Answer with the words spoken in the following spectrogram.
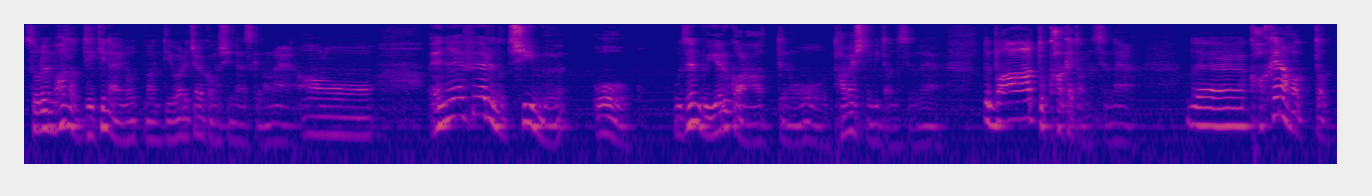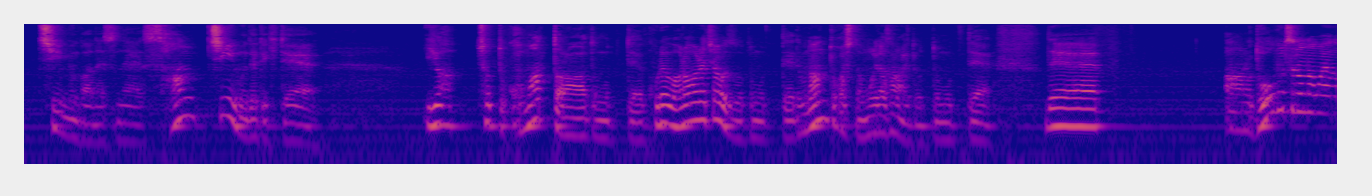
それまだできないの？なんて言われちゃうかもしれないですけどね。あの NFL のチームを全部言えるかなってのを試してみたんですよね。でバーッとかけたんですよね。でかけなかったチームがですね3チーム出てきていやちょっと困ったなと思ってこれ笑われちゃうぞと思ってでもなんとかして思い出さないとって思ってであの動物の名前が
